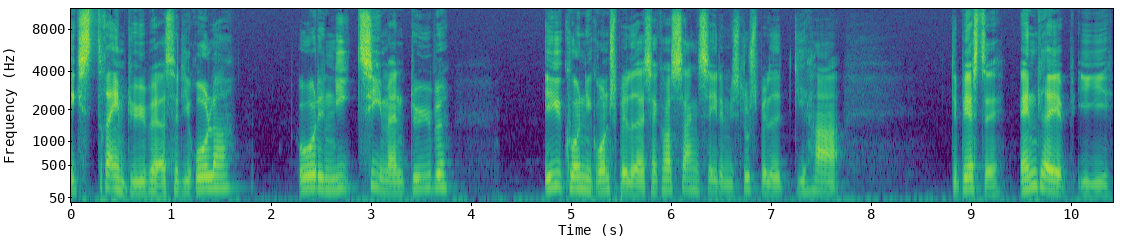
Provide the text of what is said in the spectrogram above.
ekstremt dybe. Altså, de ruller 8, 9, 10 mand dybe. Ikke kun i grundspillet, altså jeg kan også sagtens se dem i slutspillet. De har det bedste angreb i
